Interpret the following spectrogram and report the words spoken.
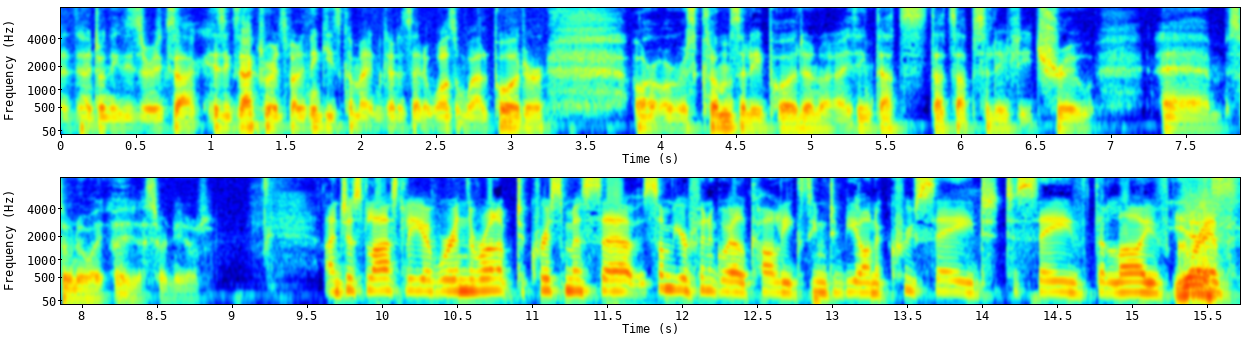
I don't think these are exact his exact words, but I think he's come out and kind of said it wasn't well put or, or, or was clumsily put, and I think that's that's absolutely true. Um, so no, I, I certainly don't. And just lastly, uh, we're in the run up to Christmas. Uh, some of your Fine Gael colleagues seem to be on a crusade to save the live crib. Yes.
